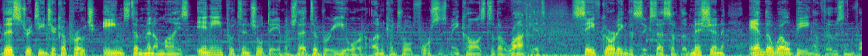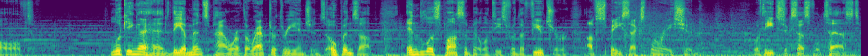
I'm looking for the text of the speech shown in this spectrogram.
This strategic approach aims to minimize any potential damage that debris or uncontrolled forces may cause to the rocket, safeguarding the success of the mission and the well being of those involved. Looking ahead, the immense power of the Raptor 3 engines opens up endless possibilities for the future of space exploration. With each successful test,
